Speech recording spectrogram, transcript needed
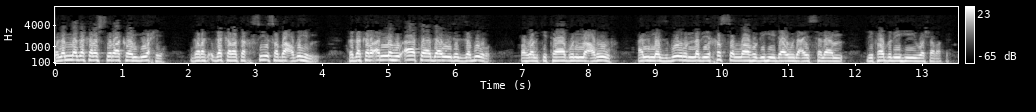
ولما ذكر اشتراكهم بوحيه ذكر تخصيص بعضهم فذكر أنه آتى داود الزبور وهو الكتاب المعروف المزبور الذي خص الله به داود عليه السلام لفضله وشرفه.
